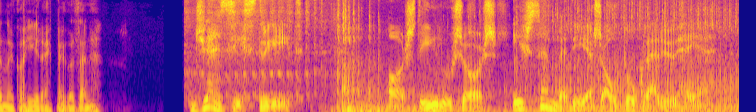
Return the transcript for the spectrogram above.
jönnek a hírek meg a zene. Jazzy Street. A stílusos és szenvedélyes autók lelőhelye.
